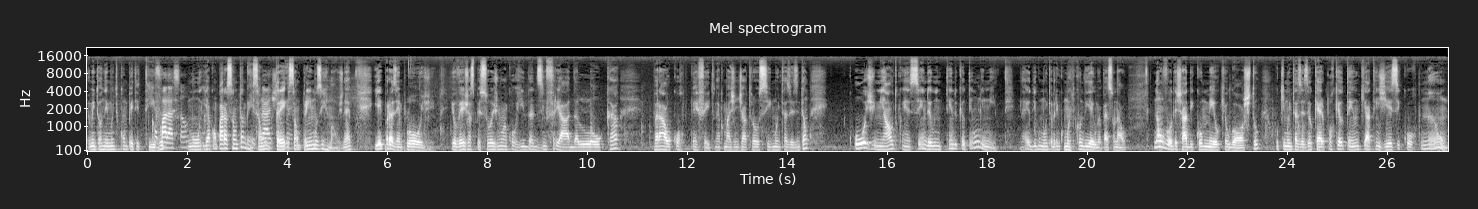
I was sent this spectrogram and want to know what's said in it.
Eu me tornei muito competitivo. Comparação. Mu e a comparação também. são, também. são primos irmãos, né? E aí, por exemplo, hoje, eu vejo as pessoas numa corrida desenfreada, louca, para o corpo perfeito, né? Como a gente já trouxe muitas vezes. Então, hoje, me autoconhecendo, eu entendo que eu tenho um limite. Né? Eu digo muito, eu brinco muito com o Diego, meu personal não vou deixar de comer o que eu gosto, o que muitas vezes eu quero, porque eu tenho que atingir esse corpo. Não.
